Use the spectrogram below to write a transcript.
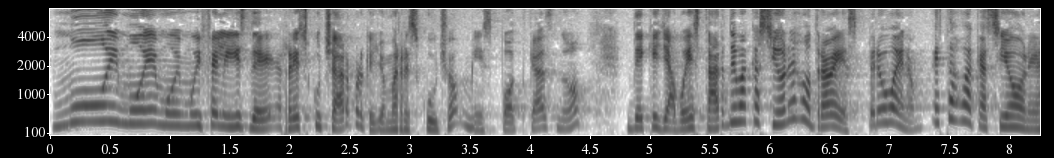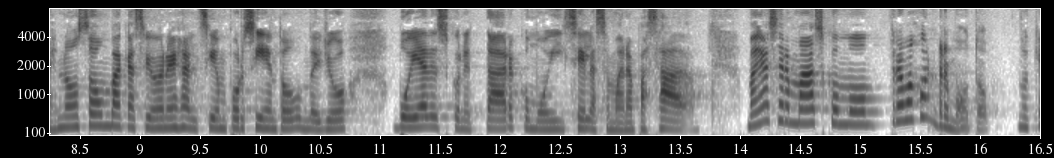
muy, muy, muy, muy feliz de reescuchar, porque yo me reescucho mis podcasts, ¿no? De que ya voy a estar de vacaciones otra vez. Pero bueno, estas vacaciones no son vacaciones al 100% donde yo voy a desconectar como hice la semana pasada. Van a ser más como trabajo en remoto. ¿Ok?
